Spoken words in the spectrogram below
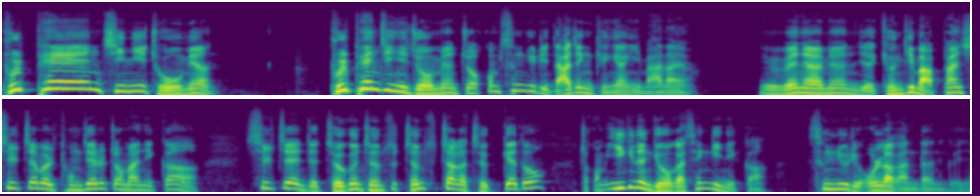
불펜진이 좋으면 불펜진이 좋으면 조금 승률이 낮은 경향이 많아요. 왜냐하면 이제 경기 막판 실점을 통제를 좀 하니까 실제 이제 적은 점수 점수차가 적게도 조금 이기는 경우가 생기니까 승률이 올라간다는 거죠.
